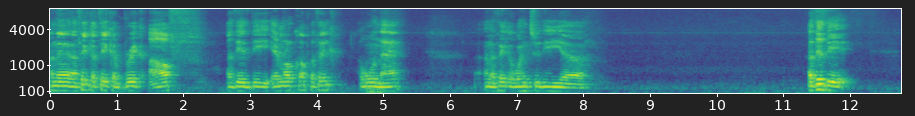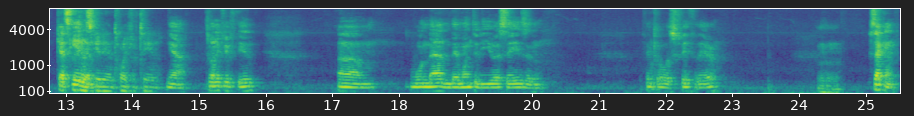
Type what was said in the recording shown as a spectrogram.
And then I think I take a break off. I did the Emerald Cup, I think. I won that. And I think I went to the. Uh, I did the Cascadian. Cascadian 2015. Yeah, 2015. Um, won that and then went to the USA's and I think I was fifth there. hmm Second.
